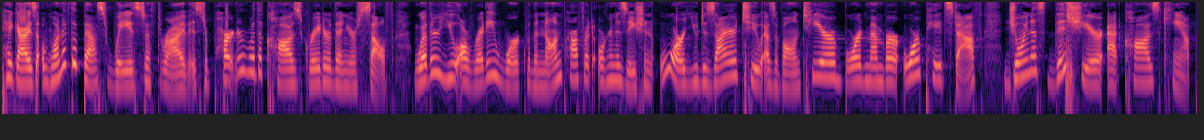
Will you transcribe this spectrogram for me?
Hey guys, one of the best ways to thrive is to partner with a cause greater than yourself. Whether you already work with a nonprofit organization or you desire to as a volunteer, board member, or paid staff, join us this year at Cause Camp.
